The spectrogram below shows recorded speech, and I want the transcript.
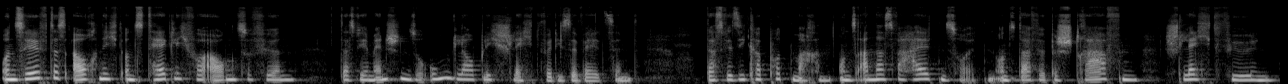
Uns hilft es auch nicht, uns täglich vor Augen zu führen, dass wir Menschen so unglaublich schlecht für diese Welt sind, dass wir sie kaputt machen, uns anders verhalten sollten, uns dafür bestrafen, schlecht fühlen,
